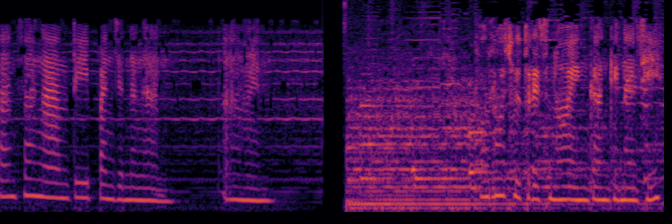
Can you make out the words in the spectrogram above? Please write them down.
tansah nganti panjenengan. Amin. Para sutresna ingkang kinasih,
